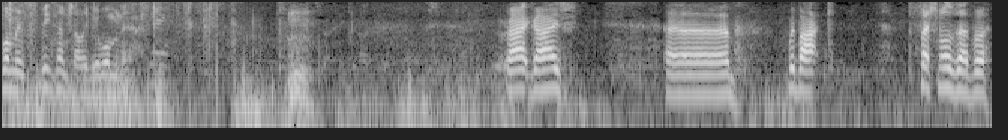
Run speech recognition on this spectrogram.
One minute, speak them, Charlie, be one minute. right, guys. Um, we're back. Professional as ever.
